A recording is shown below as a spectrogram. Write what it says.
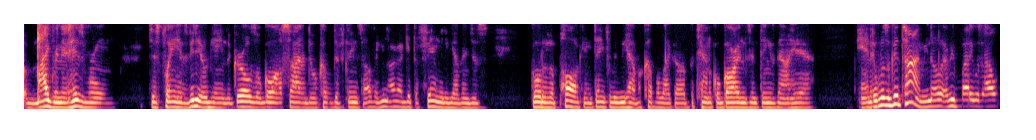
a migrant in his room, just playing his video game. The girls will go outside and do a couple different things. So I was like, you know, I gotta get the family together and just go to the park. And thankfully, we have a couple like uh, botanical gardens and things down here. And it was a good time. You know, everybody was out.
